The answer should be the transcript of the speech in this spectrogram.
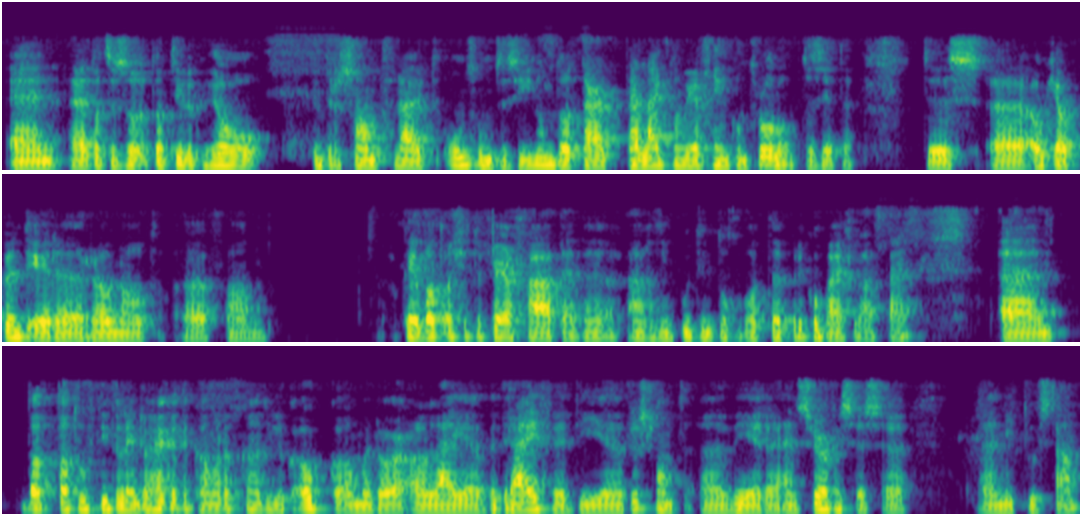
En uh, dat is natuurlijk heel interessant vanuit ons om te zien, omdat daar, daar lijkt dan weer geen controle op te zitten. Dus uh, ook jouw punt eerder, Ronald, uh, van oké, wat als je te ver gaat, en, aangezien Poetin toch wat prikkel bij de laatste tijd. Ehm, dat, dat hoeft niet alleen door hacken te komen, dat kan natuurlijk ook komen door allerlei bedrijven die Rusland weren en services niet toestaan.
